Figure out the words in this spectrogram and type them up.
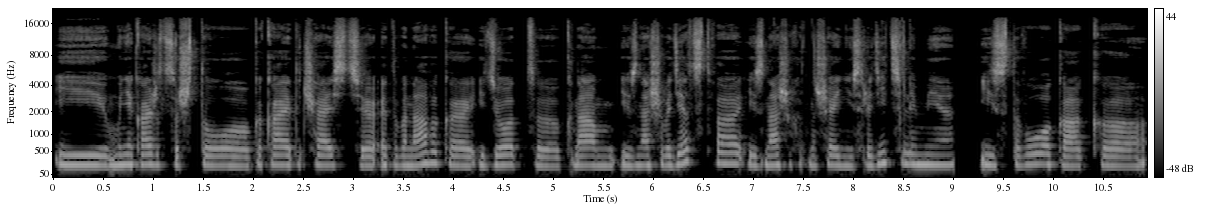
И мне кажется, что какая-то часть этого навыка идет э, к нам из нашего детства, из наших отношений с родителями, из того, как э,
